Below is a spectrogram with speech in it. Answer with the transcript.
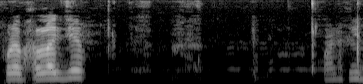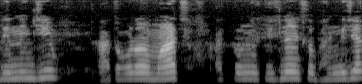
পুরো ভালো লাগছে। অনেক কিছু দিন দিচ্ছি। এত বড় মাছ এত কোনো পিস নেই সব যা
